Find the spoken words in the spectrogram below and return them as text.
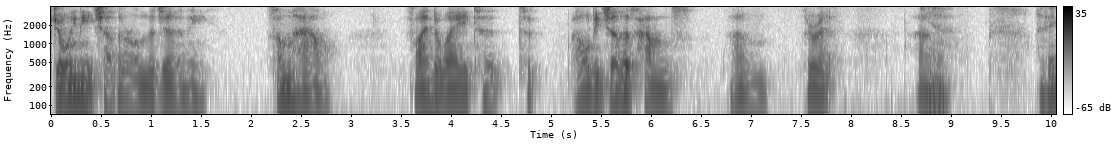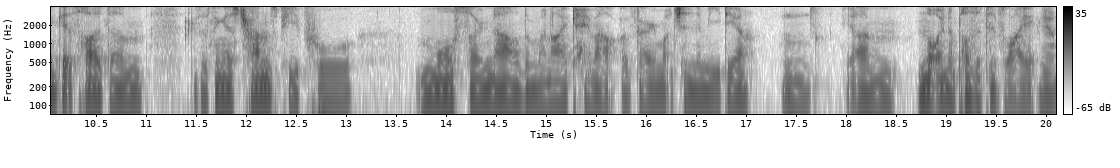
join each other on the journey somehow. Find a way to to hold each other's hands um, through it. Um, yeah i think it's hard um because the thing is trans people more so now than when i came out are very much in the media mm, um not in a positive light yeah.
